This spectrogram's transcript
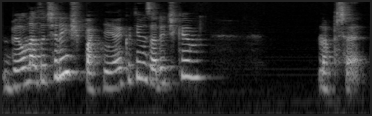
byl natočený špatně, jako tím zadečkem napřed.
